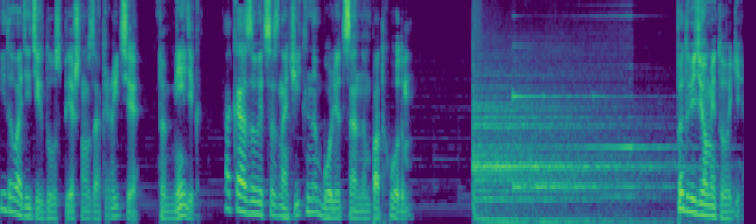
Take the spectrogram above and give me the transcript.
и доводить их до успешного закрытия, то Medic оказывается значительно более ценным подходом. Подведем итоги.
